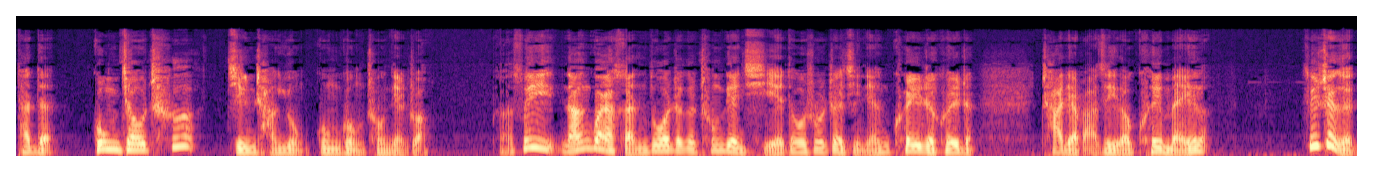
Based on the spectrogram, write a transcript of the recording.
它的公交车经常用公共充电桩。所以难怪很多这个充电企业都说这几年亏着亏着，差点把自己都亏没了，所以这个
